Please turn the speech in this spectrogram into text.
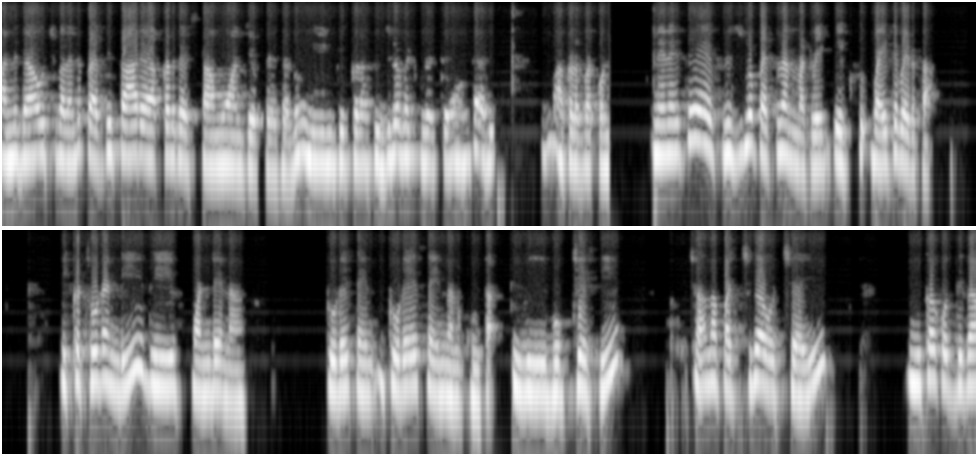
అన్ని తేవచ్చు కదంటే ప్రతిసారి అక్కడ తెస్తాము అని చెప్పేశాడు. నేను ఇక్కడ ఫ్రిడ్జ్లో పెట్టుకున్నట్టు ఉంటే అది అక్కడ పక్కన నేనైతే ఫ్రిడ్జ్లో పెట్టను అనమాట ఎగ్స్ బయట పెడతా. ఇక్కడ చూడండి ఇది వన్ డేనా? టూ డేస్ అయింది టూ డేస్ అయింది అనుకుంటా ఇవి బుక్ చేసి చాలా పచ్చిగా వచ్చాయి. ఇంకా కొద్దిగా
